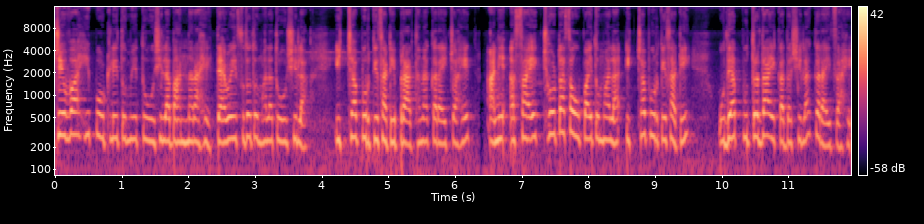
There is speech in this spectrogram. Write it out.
जेव्हा ही पोटली तुम्ही तुळशीला बांधणार आहे त्यावेळी सुद्धा तुम्हाला तुळशीला इच्छापूर्तीसाठी प्रार्थना करायच्या आहेत आणि असा एक छोटासा उपाय तुम्हाला इच्छापूर्तीसाठी उद्या पुत्रदा एकादशीला करायचा आहे.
